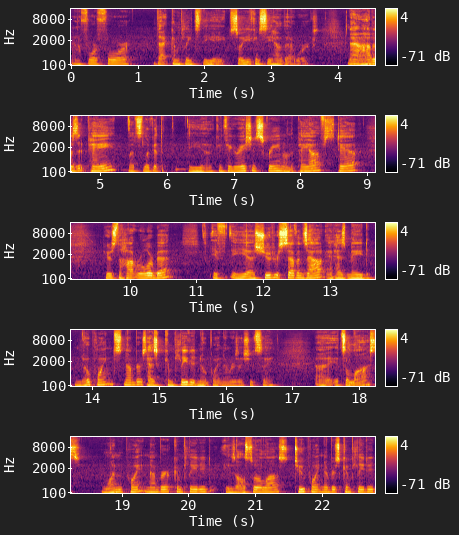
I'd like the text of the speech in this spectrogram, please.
and a 4, 4. That completes the 8. So you can see how that works. Now, how does it pay? Let's look at the, the uh, configuration screen on the payoffs tab. Here's the hot roller bet. If the uh, shooter sevens out and has made no points numbers, has completed no point numbers, I should say, uh, it's a loss. One point number completed is also a loss. Two point numbers completed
